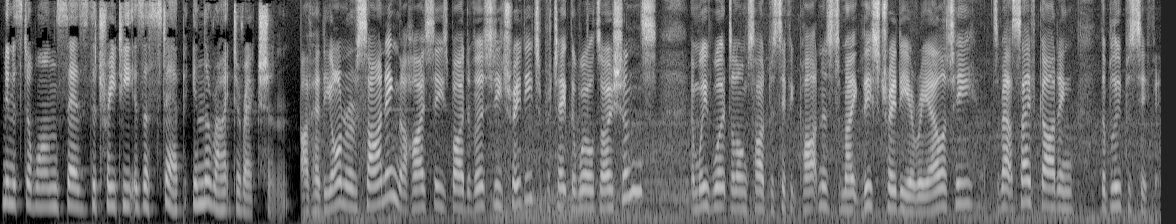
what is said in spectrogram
Minister Wong says the treaty is a step in the right direction. I've had the honour of signing the High Seas Biodiversity Treaty to protect the world's oceans, and we've worked alongside Pacific partners to make this treaty a reality. It's about safeguarding the Blue Pacific,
